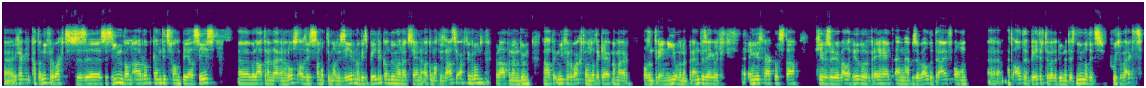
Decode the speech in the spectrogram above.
gek. Ik had dat niet verwacht. Ze, ze, ze zien van, ah, Rob kent iets van PLC's. Uh, we laten hem daarin los als hij iets kan optimaliseren of iets beter kan doen vanuit zijn automatisatieachtergrond. We laten hem doen. Dat had ik niet verwacht, omdat ik eigenlijk nog maar als een trainee of een apprentice eigenlijk uh, ingeschakeld sta. Geven ze je wel heel veel vrijheid en hebben ze wel de drive om uh, het altijd beter te willen doen. Het is niet omdat iets goed werkt,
